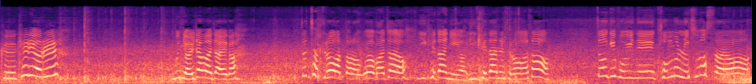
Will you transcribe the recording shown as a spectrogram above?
그 캐리어를 문 열자마자 애가 쫓아 들어갔더라고요. 맞아요. 이 계단이에요. 이 계단을 들어가서 저기 보이는 건물로 숨었어요.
